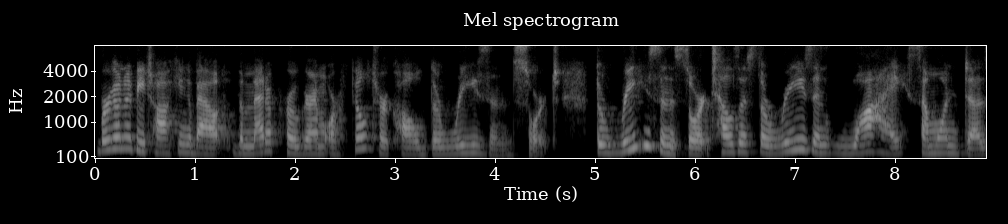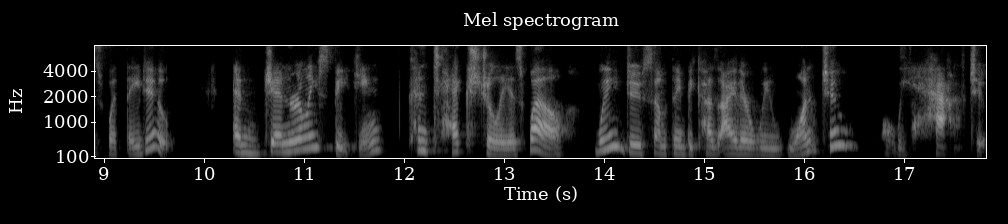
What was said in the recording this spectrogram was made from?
We're going to be talking about the meta program or filter called the reason sort. The reason sort tells us the reason why someone does what they do. And generally speaking, contextually as well, we do something because either we want to or we have to.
